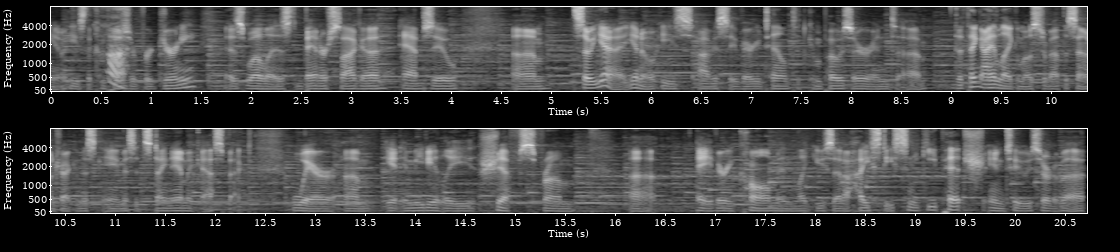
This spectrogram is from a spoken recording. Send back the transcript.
you know, he's the composer for Journey, as well as Banner Saga, Abzu. Um, so yeah, you know, he's obviously a very talented composer, and um, the thing I like most about the soundtrack in this game is its dynamic aspect, where um, it immediately shifts from uh, a very calm and, like you said, a heisty, sneaky pitch into sort of a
